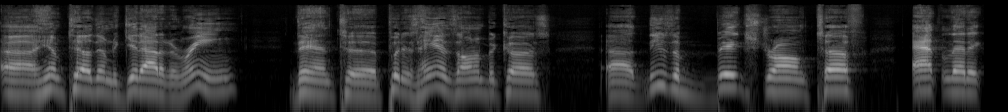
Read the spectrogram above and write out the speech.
uh, him tell them to get out of the ring than to put his hands on them because uh, these are big, strong, tough, athletic,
